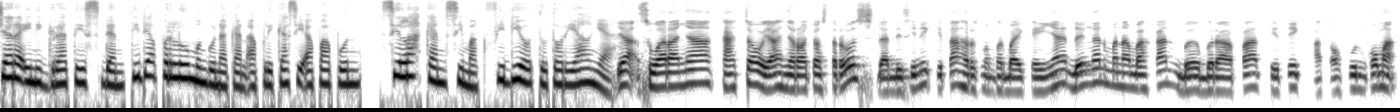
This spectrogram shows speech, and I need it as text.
Cara ini gratis dan tidak perlu menggunakan aplikasi apa pun. Silahkan simak video tutorialnya. Ya, suaranya kacau ya, nyerocos terus. Dan di sini kita harus memperbaikinya dengan menambahkan beberapa titik ataupun koma.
